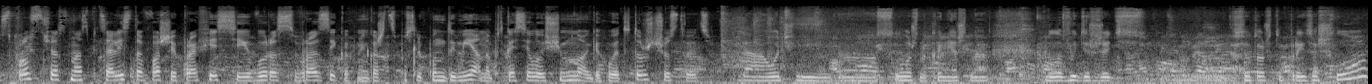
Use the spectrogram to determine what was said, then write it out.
Спрос сейчас на специалистов вашей профессии вырос в разы, как мне кажется, после пандемии. Она подкосила очень многих. Вы это тоже чувствуете? Да, очень э, сложно, конечно, было выдержать все то, что произошло.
